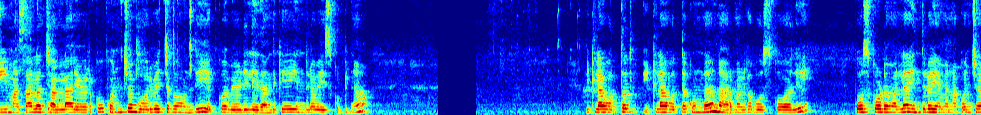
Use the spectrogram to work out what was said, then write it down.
ఈ మసాలా చల్లారే వరకు కొంచెం గోరువెచ్చగా ఉంది ఎక్కువ వేడి లేదు అందుకే ఇందులో వేసుకుంటున్నా. ఇట్లా ఒత్త ఇట్లా ఒత్తకుండా నార్మల్గా పోసుకోవాలి. పోసుకోవడం వల్ల ఇందులో ఏమైనా కొంచెం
